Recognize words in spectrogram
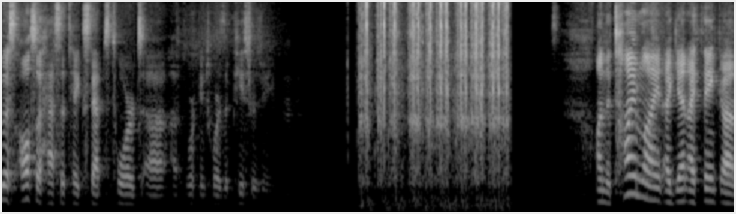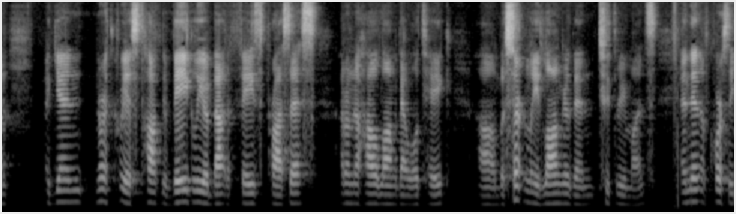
U.S. also has to take steps towards uh, uh working towards a peace regime. Mm -hmm. On the timeline, again, I think, um, again, North Korea has talked vaguely about a phased process. I don't know how long that will take, um, but certainly longer than two, three months. And then, of course, the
